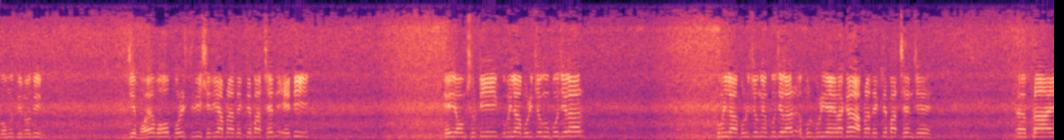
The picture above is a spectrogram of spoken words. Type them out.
গোমতী নদীর যে ভয়াবহ পরিস্থিতি সেটি আপনারা দেখতে পাচ্ছেন। এটি এই অংশটি কুমিল্লা বুড়িচং উপজেলার কুমিল্লা বুড়িচং উপজেলার বুড়বুড়িয়া এলাকা। আপনারা দেখতে পাচ্ছেন যে প্রায়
